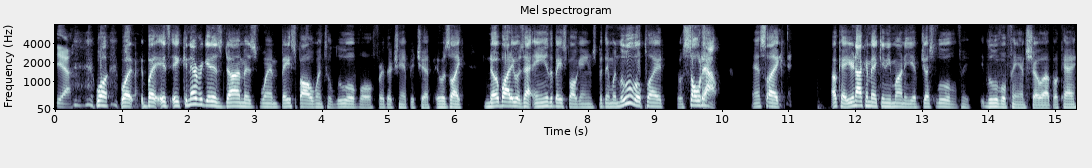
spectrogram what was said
Yeah, Well, well, but it it can never get as dumb as when baseball went to Louisville for their championship. It was like nobody was at any of the baseball games, but then when Louisville played, it was sold out. And it's like, okay, you're not gonna make any money if just Louisville Louisville fans show up. Okay,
